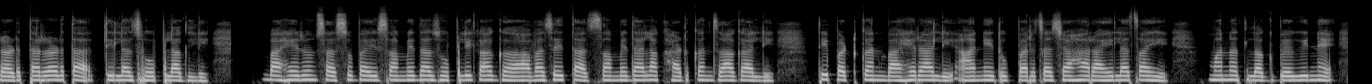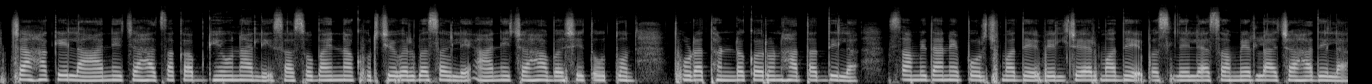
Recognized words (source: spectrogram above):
रडता रडता तिला झोप लागली. बाहेरून सासूबाई समिधा झोपली का गं आवाज येताच समिधाला खाडकन जाग आली. ती पटकन बाहेर आली आणि दुपारचा चहा राहिलाच आहे म्हणत लगबगीने चहा केला आणि चहाचा कप घेऊन आली. सासूबाईंना खुर्चीवर बसवले आणि चहा बशीत ओतून थोडा थंड करून हातात दिला. समिधाने पोर्चमध्ये व्हीलचेअरमध्ये बसलेल्या समीरला चहा दिला.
